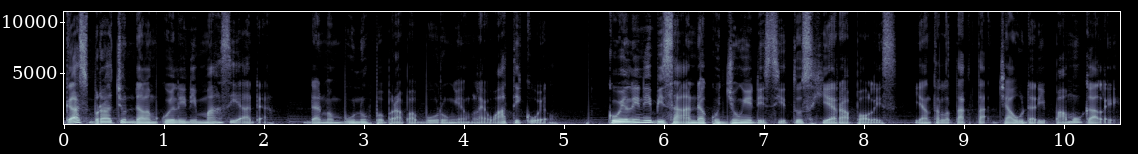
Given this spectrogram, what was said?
Gas beracun dalam kuil ini masih ada dan membunuh beberapa burung yang melewati kuil. Kuil ini bisa Anda kunjungi di situs Hierapolis yang terletak tak jauh dari Pamukkale.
